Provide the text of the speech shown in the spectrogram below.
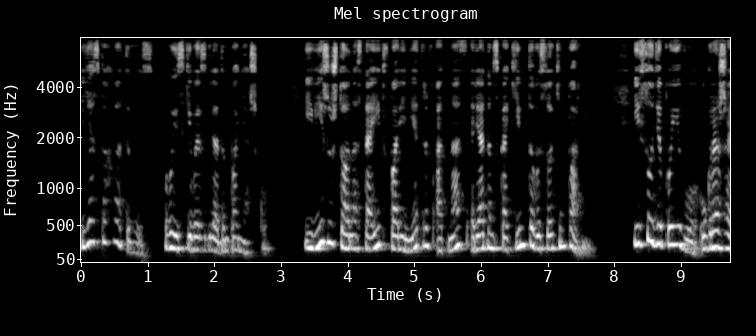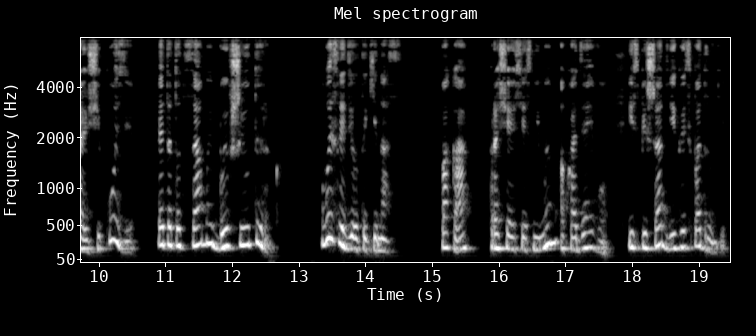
Я спохватываюсь, выискивая взглядом поняшку, и вижу, что она стоит в паре метров от нас рядом с каким-то высоким парнем. И, судя по его угрожающей позе, это тот самый бывший утырок. Выследил-таки нас. Пока, прощаюсь я с немым, обходя его, и спеша двигаясь к подруге,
